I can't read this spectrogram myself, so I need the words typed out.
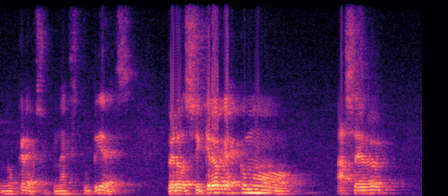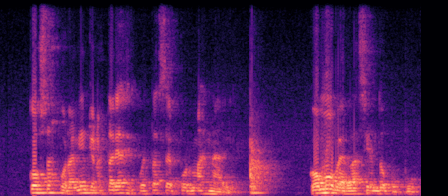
no creo, es una estupidez. Pero sí creo que es como hacer cosas por alguien que no estarías dispuesto a hacer por más nadie. Como verla haciendo pupú,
